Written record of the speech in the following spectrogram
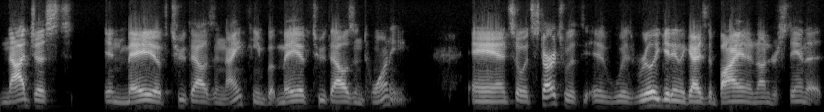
not just in May of 2019, but May of 2020. And so it starts with with really getting the guys to buy in and understand it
